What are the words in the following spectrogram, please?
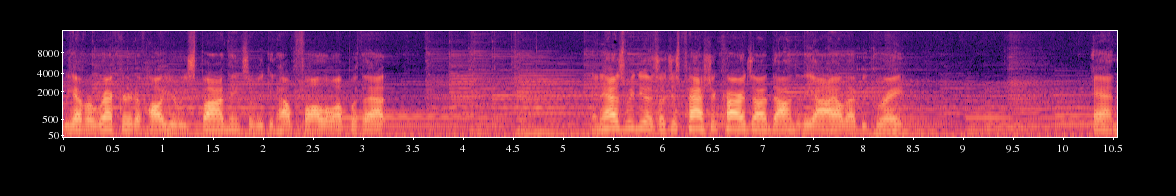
we have a record of how you're responding, so we can help follow up with that. And as we do this, so just pass your cards on down to the aisle. That'd be great. And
